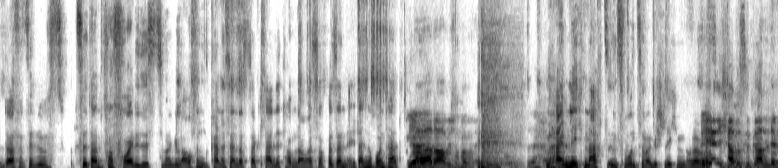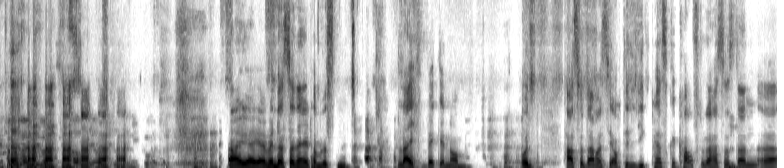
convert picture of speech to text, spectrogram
Du hast erzählt, du bist zitternd vor Freude durchs Zimmer gelaufen. Kann es sein, dass der kleine Tom damals noch bei seinen Eltern gewohnt hat? Ja, ja, da habe ich noch beim Eltern Und heimlich nachts ins Wohnzimmer geschlichen, oder was? Nee, ich hatte sogar einen Laptop in meinem Zimmer. Ah, ja, ja, wenn das deine Eltern wüssten. Leicht weggenommen. Und hast du damals ja auch den League Pass gekauft oder hast du es dann äh,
